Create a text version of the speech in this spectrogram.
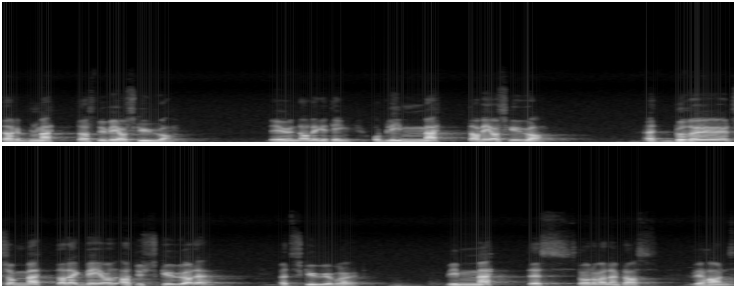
Der mettes du ved å skue. Det er underlige ting. Å bli metta ved å skue. Et brød som metter deg ved at du skuer det. Et skuebrød. Vi mettes, står det vel en plass, ved hans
